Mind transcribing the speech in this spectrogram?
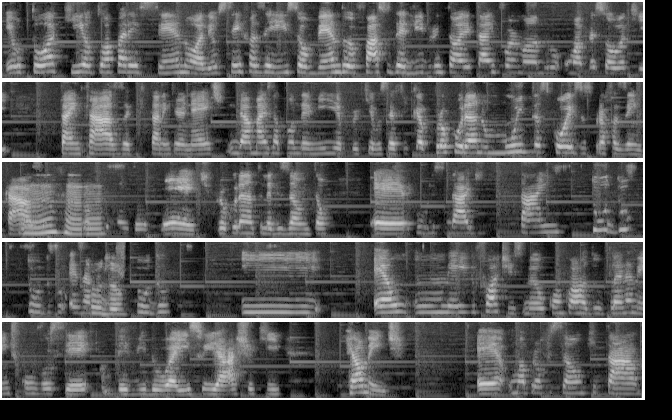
eu tô aqui, eu tô aparecendo, olha, eu sei fazer isso, eu vendo, eu faço delivery, então ele está informando uma pessoa que está em casa, que está na internet, ainda mais na pandemia, porque você fica procurando muitas coisas para fazer em casa, uhum. procurando na internet, procurando na televisão, então é, publicidade tá em tudo, tudo, exatamente tudo. tudo. E é um, um, meio fortíssimo. Eu concordo plenamente com você devido a isso e acho que realmente é uma profissão que está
